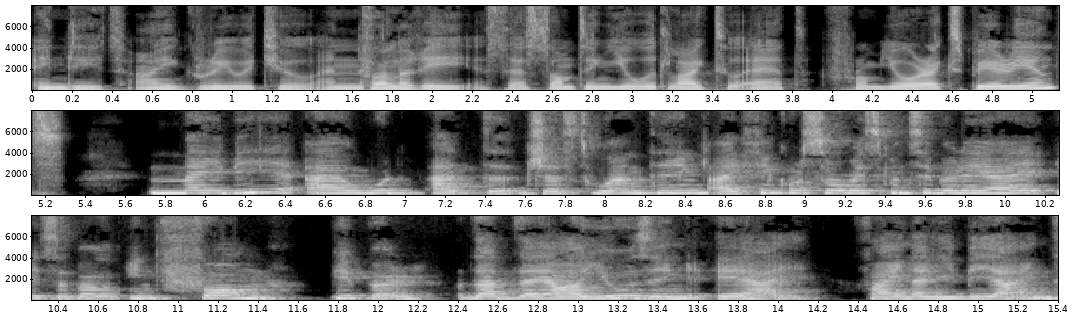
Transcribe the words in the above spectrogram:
Indeed, I agree with you. And Valerie, is there something you would like to add from your experience? Maybe I would add just one thing. I think also responsible AI is about inform people that they are using AI finally behind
